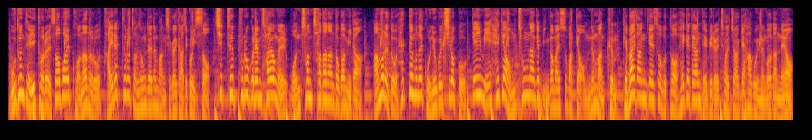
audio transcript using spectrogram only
모든 데이터를 서버의 권한으로 direct로 전송되는 방식을 가지고 있어 cheat 프로그램 사용을 원천 차단한다고 합니다. 아무래도 핵 때문에 곤욕을 치렀고 게임이 핵에 엄청나게 민감할 수밖에 없는 만큼 개발 단계에서부터 핵에 대한 대비를 철저하게 하고 있는 것 같네요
